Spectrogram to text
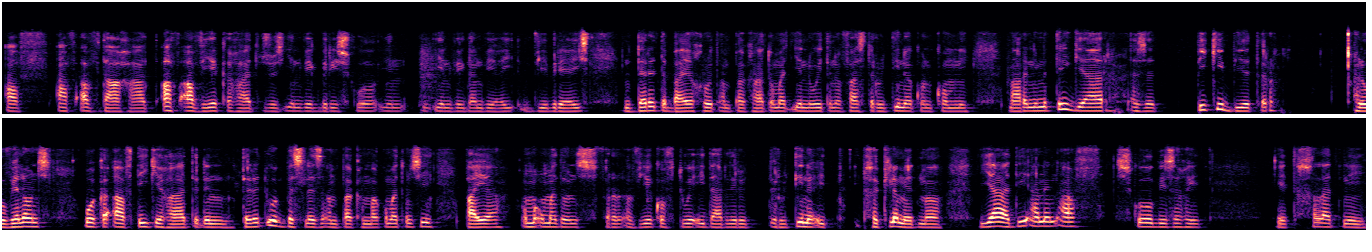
af af af dae gehad af af weke gehad soos een week by die skool een een week dan weer weer by die huis. En dit het 'n baie groot impak gehad omdat jy nooit in 'n vaste rotine kon kom nie. Maar in die matriekjaar is dit bietjie beter alhoewel ons ook 'n afdeekie gehad het en dit het ook beslis impak gemaak omdat ons nie baie om omdat ons vir 'n week of twee uit daardie rotine uit, uit geklim het maar ja die aan en af skoolbesigheid het glad nie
